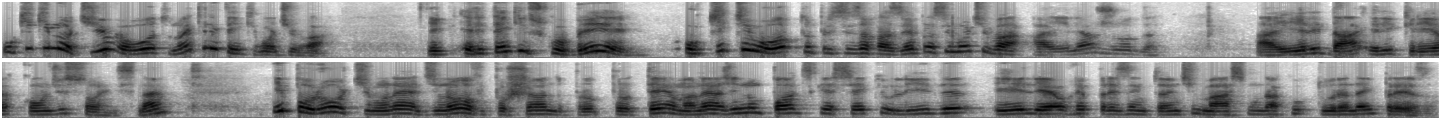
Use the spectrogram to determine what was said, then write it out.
o que, que motiva o outro, não é que ele tem que motivar. Ele tem que descobrir o que, que o outro precisa fazer para se motivar? Aí ele ajuda. Aí ele dá, ele cria condições, né? E por último, né, de novo puxando para o tema, né, a gente não pode esquecer que o líder ele é o representante máximo da cultura da empresa.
